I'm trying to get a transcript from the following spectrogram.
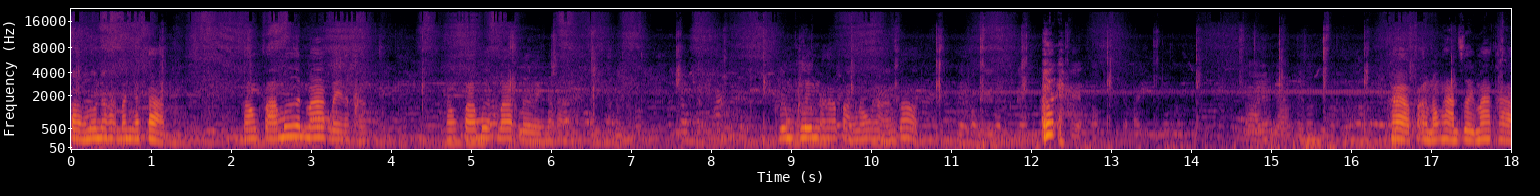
ฝั่งนู้นนะคะ บรรยากาศท้องฟ้ามืดมากเลยนะคะ ท้องฟ้ามืดมากเลยนะคะ คลึมคลึมๆนะคะ ฝั่งน้องหานก็ค่ะฝั่งน้องหานสวยมากค่ะ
